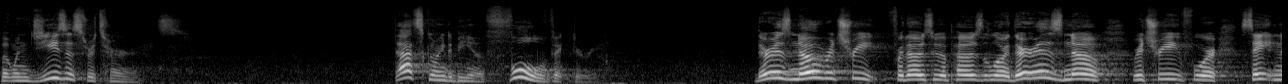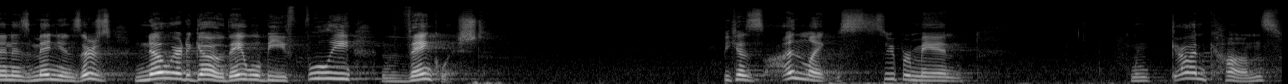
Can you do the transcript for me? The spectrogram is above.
But when Jesus returns, that's going to be a full victory. There is no retreat for those who oppose the Lord. There is no retreat for Satan and his minions. There's nowhere to go. They will be fully vanquished. Because unlike Superman, when God comes,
